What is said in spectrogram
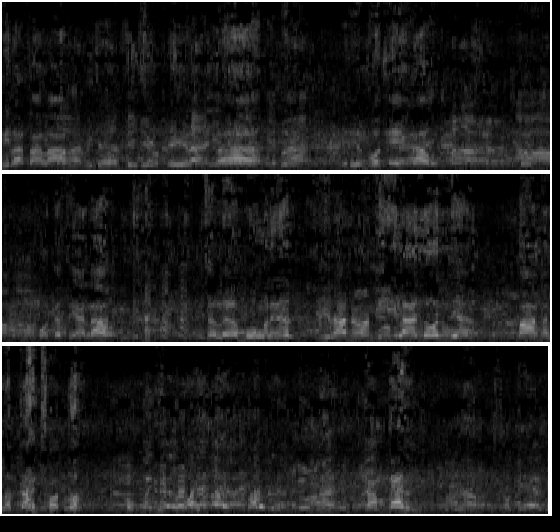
พิระตารามไม่เจอสี่สิบกว่าปีแล้วเออเดี๋ยวนี้เป็นพลเอกแล้วหมดเกษียณแล้ว เฉลิมวงศ์อะไรนะกี่ล้านนอนทีลานนท์เนี่ย บ้านมันรับจ้างจอดรถผมไปเที่ยวบ่อยบ้านบ้านเลยจำ แม่นโอเค โอเค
